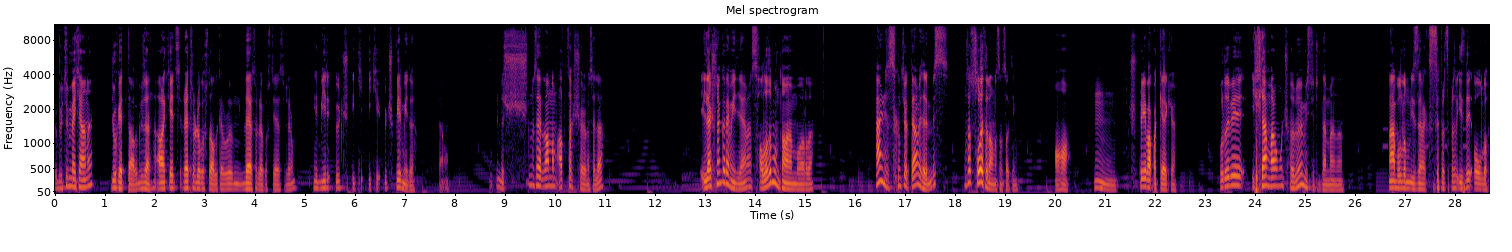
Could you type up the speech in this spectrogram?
Bütün mekanı yok etti abi. Güzel. Arcade retro logosu da aldık. Retro logosu diye hatırlıyorum. 1 3 2 2 3 1 miydi? Tamam. Şimdi şunu mesela random atsak şöyle mesela. İlla şuna göre miydi ya? Ben salladım bunu tamamen bu arada. Her neyse sıkıntı yok. Devam edelim biz. Mesela sol yatır anasını satayım. Aha. Hmm. Şuraya bakmak gerekiyor. Burada bir işlem var bunu çözmemi mi istiyor cidden benden? Ha buldum izlemek. 0 0 0 izle oldu.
